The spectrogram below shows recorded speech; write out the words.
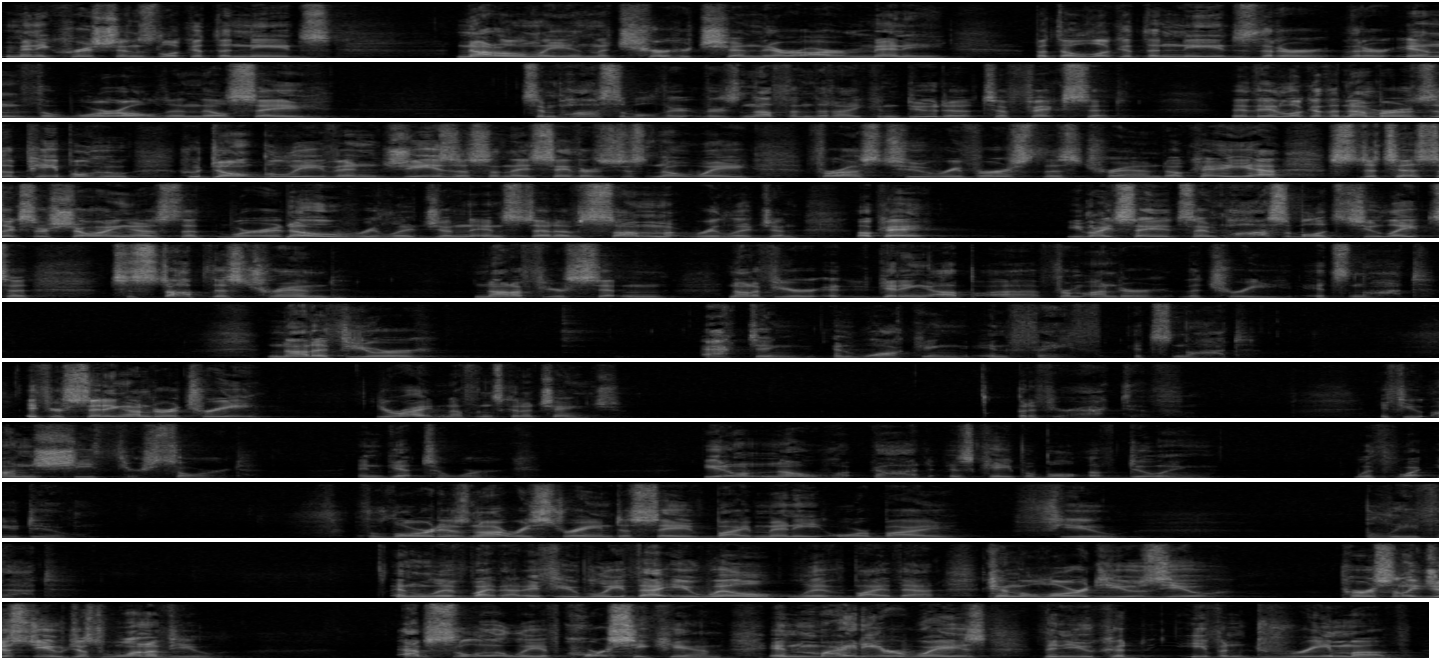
Many Christians look at the needs not only in the church, and there are many, but they'll look at the needs that are, that are in the world and they'll say, It's impossible. There, there's nothing that I can do to, to fix it. They look at the numbers of the people who, who don't believe in Jesus and they say there's just no way for us to reverse this trend. Okay, yeah, statistics are showing us that we're no religion instead of some religion. Okay, you might say it's impossible, it's too late to, to stop this trend. Not if you're sitting, not if you're getting up uh, from under the tree. It's not. Not if you're acting and walking in faith. It's not. If you're sitting under a tree, you're right, nothing's going to change. But if you're active, if you unsheath your sword and get to work, you don't know what God is capable of doing with what you do. The Lord is not restrained to save by many or by few. Believe that. And live by that. If you believe that, you will live by that. Can the Lord use you personally? Just you, just one of you. Absolutely, of course He can, in mightier ways than you could even dream of.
